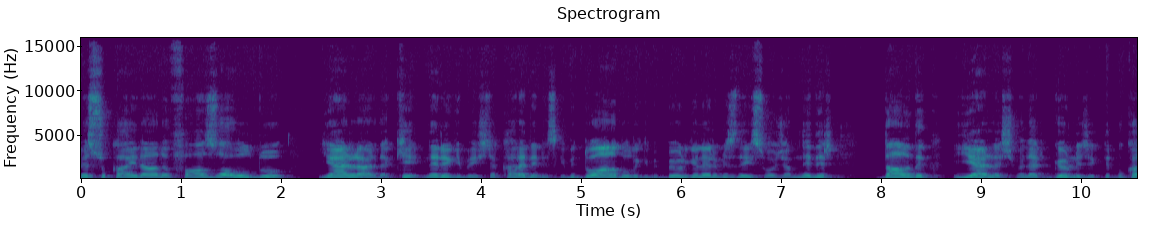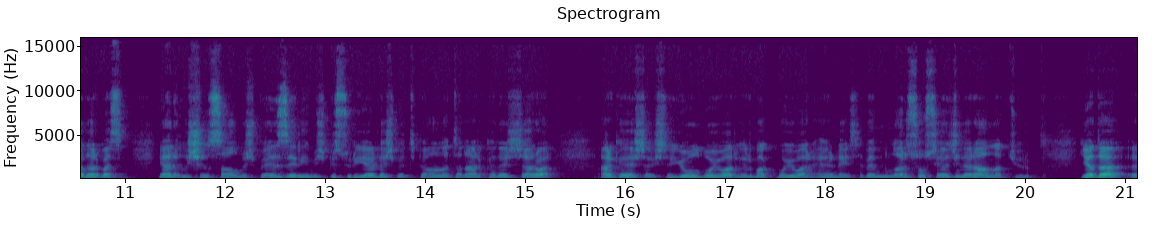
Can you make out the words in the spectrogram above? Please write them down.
ve su kaynağının fazla olduğu yerlerde ki nere gibi işte Karadeniz gibi Doğu Anadolu gibi bölgelerimizde ise hocam nedir? Dağınık yerleşmeler görülecektir. Bu kadar basit. Yani ışınsalmış, benzeriymiş bir sürü yerleşme tipi anlatan arkadaşlar var. Arkadaşlar işte yol boyu var, ırmak boyu var her neyse. Ben bunları sosyalcilere anlatıyorum. Ya da e,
